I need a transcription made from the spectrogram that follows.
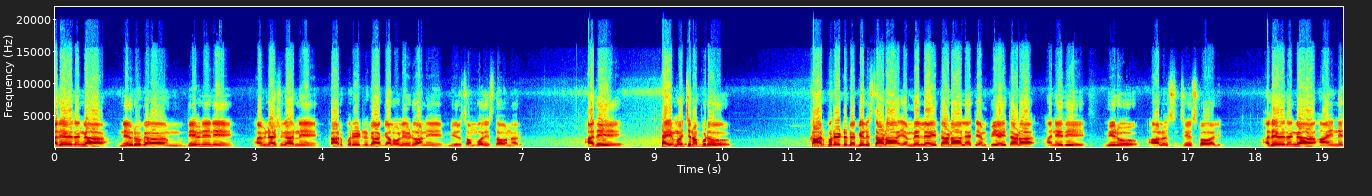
అదేవిధంగా నెహ్రూ దేవినేని అవినాష్ గారిని కార్పొరేటర్గా గెలవలేడు అని మీరు సంబోధిస్తూ ఉన్నారు. అది టైం వచ్చినప్పుడు కార్పొరేటర్గా గెలుస్తాడా ఎమ్మెల్యే అవుతాడా లేకపోతే ఎంపీ అవుతాడా అనేది మీరు ఆలోచన చేసుకోవాలి. అదేవిధంగా ఆయన్ని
